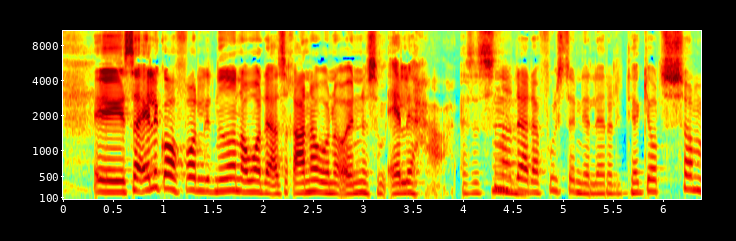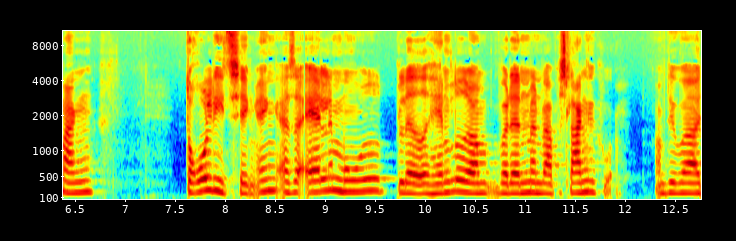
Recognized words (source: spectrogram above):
øh, så alle går for lidt nederen over deres render under øjnene, som alle har. Altså sådan noget mm. der, der er fuldstændig latterligt. Det har gjort så mange dårlige ting. Ikke? Altså alle modeblade handlede om, hvordan man var på slankekur. Om det var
